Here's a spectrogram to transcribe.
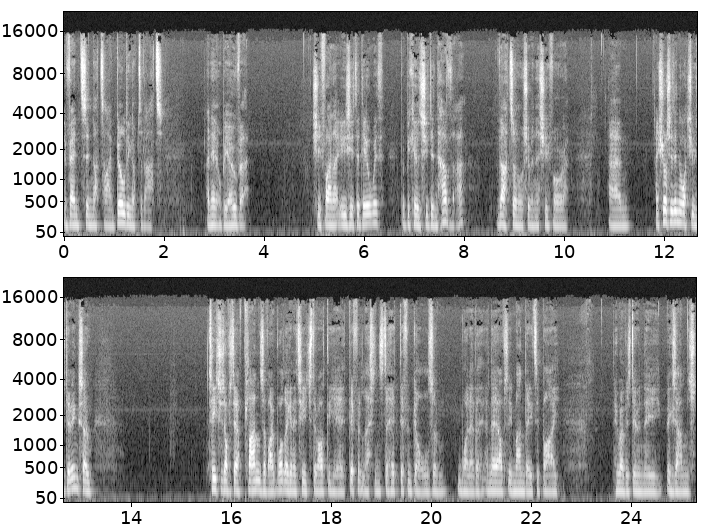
events in that time, building up to that, and then it'll be over. She'd find that easier to deal with, but because she didn't have that, that's also an issue for her. Um, I'm sure she didn't know what she was doing, so teachers obviously have plans like what they're going to teach throughout the year, different lessons to hit different goals and whatever, and they're obviously mandated by whoever's doing the exams.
